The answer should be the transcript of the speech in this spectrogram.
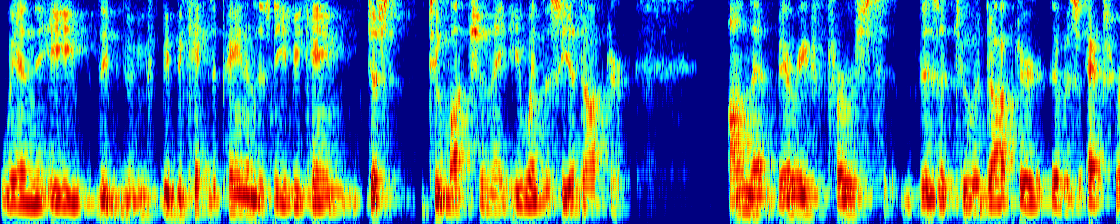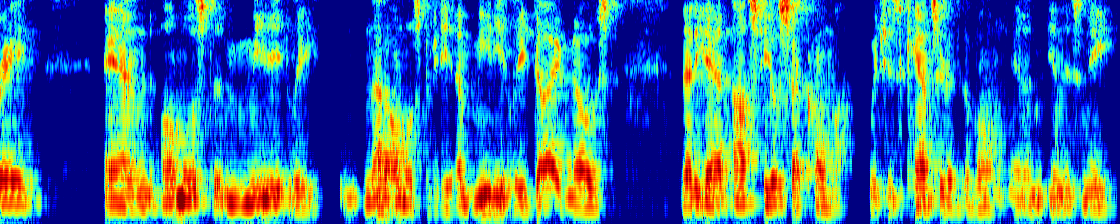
when he the became the pain in his knee became just too much, and they, he went to see a doctor. On that very first visit to a doctor, that was X-rayed, and almost immediately, not almost immediately, immediately diagnosed that he had osteosarcoma, which is cancer of the bone in in his knee.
